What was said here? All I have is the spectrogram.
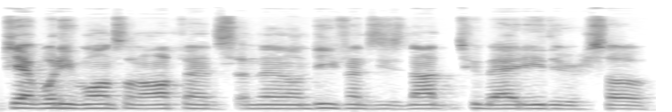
get what he wants on offense, and then on defense, he's not too bad either. So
